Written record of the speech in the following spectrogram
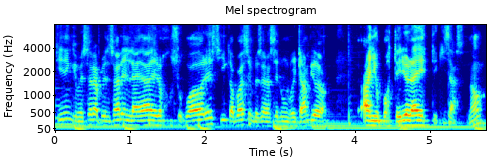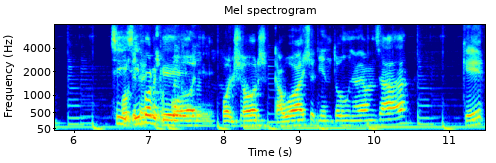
tienen que empezar a pensar en la edad de los jugadores y capaz empezar a hacer un recambio año posterior a este, quizás, ¿no? Sí, sí, porque. Paul, George, Kawhi ya tienen toda una avanzada que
